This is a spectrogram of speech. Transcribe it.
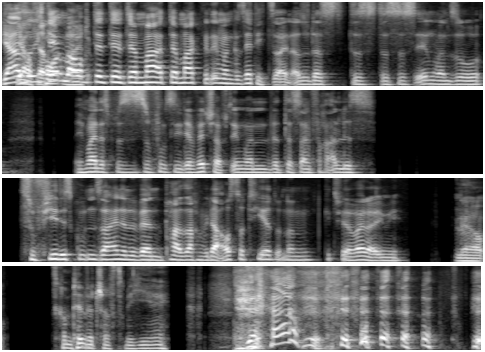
ja, also ja, ich denke mal auch, der, der, der, Markt, der Markt wird irgendwann gesättigt sein. Also das, das, das ist irgendwann so. Ich meine, das, das ist, so funktioniert der Wirtschaft. Irgendwann wird das einfach alles zu viel des Guten sein, dann werden ein paar Sachen wieder aussortiert und dann geht's wieder weiter irgendwie. Ja. Jetzt kommt der Wirtschaftsmichi, ey. Ja.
